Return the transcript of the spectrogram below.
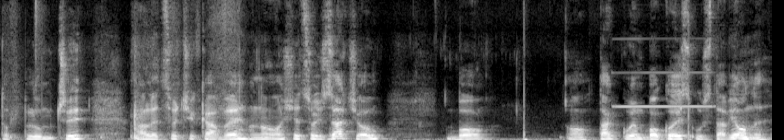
to plumczy, ale co ciekawe, no on się coś zaciął, bo o, tak głęboko jest ustawiony.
